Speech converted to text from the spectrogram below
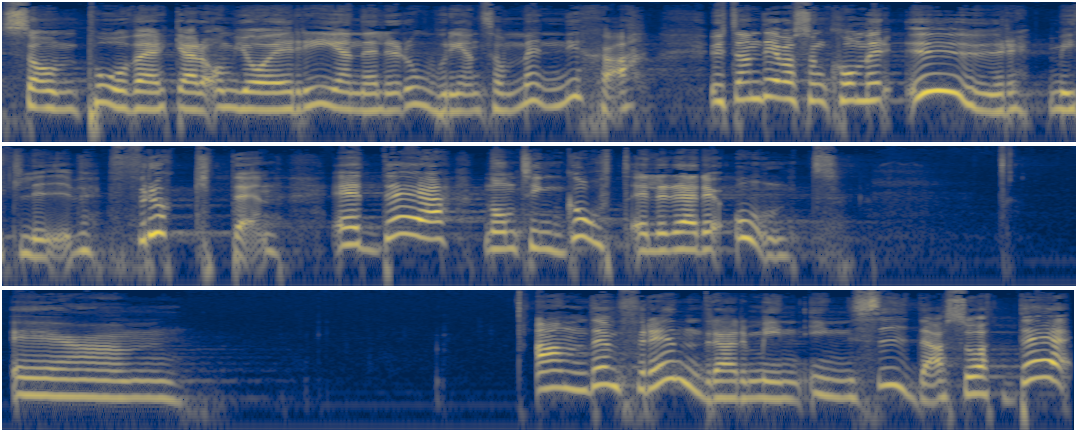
som påverkar om jag är ren eller oren som människa, utan det är vad som kommer ur mitt liv. Frukten, är det någonting gott eller är det ont? Um, anden förändrar min insida så att det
